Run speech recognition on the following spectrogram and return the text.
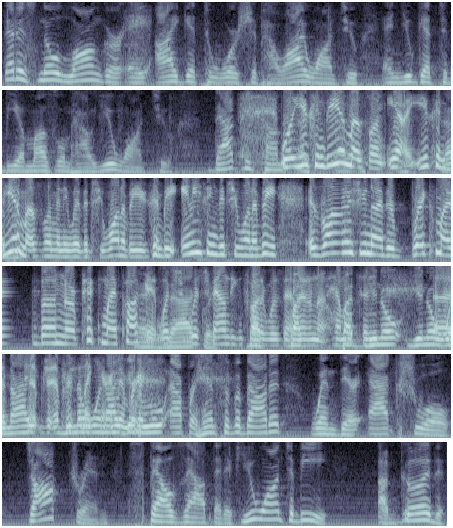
That is no longer a I get to worship how I want to and you get to be a Muslim how you want to. That becomes Well, you can be a Muslim. Yeah, you can that be a Muslim any way that you want to be. You can be anything that you want to be, as long as you neither break my bone nor pick my pocket. Which which Exactly. founding father But- was that? but- I don't know. Hamilton. But you know, you know uh, when I, you know I when I get a little apprehensive about it, when their actual doctrine spells out that if you want to be a good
